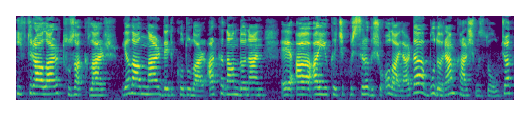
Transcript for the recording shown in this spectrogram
iftiralar, tuzaklar, yalanlar, dedikodular, arkadan dönen e, ay yuka çıkmış sıra dışı olaylar da bu dönem karşımızda olacak.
